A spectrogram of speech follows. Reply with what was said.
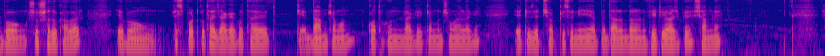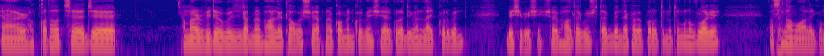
এবং সুস্বাদু খাবার এবং স্পট কোথায়, জায়গা কোথায় দাম কেমন, কতক্ষণ লাগে, কেমন সময় লাগে এ টু জেড সব কিছু নিয়ে আপনার দারুণ দারুণ ভিডিও আসবে সামনে। আর কথা হচ্ছে যে, আমার ভিডিওগুলো যদি আপনার ভালো লাগে তো অবশ্যই আপনারা কমেন্ট করবেন শেয়ার করে দিবেন লাইক করবেন। বেশি বেশি। সবাই ভালো থাকবেন, সুস্থ থাকবেন। দেখা হবে পরবর্তী নতুন কোনো ব্লগে আসসালামু আলাইকুম।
